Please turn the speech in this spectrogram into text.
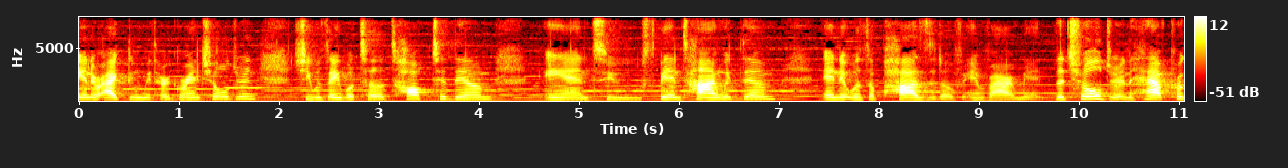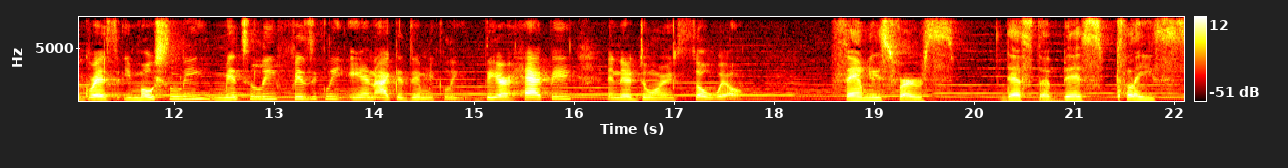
interacting with her grandchildren. She was able to talk to them and to spend time with them and it was a positive environment. The children have progressed emotionally, mentally, physically, and academically. They are happy and they're doing so well. Families first. That's the best place.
